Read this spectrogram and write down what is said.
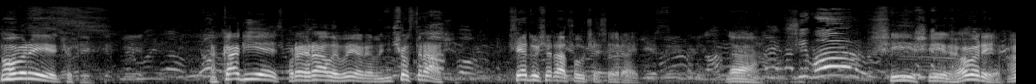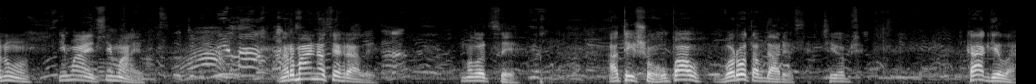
Ну говори, що ти. А як є? Проіграли, виграли, нічого страшного. В следующий раз лучше сыграть. Да. Чего? Ши, ши, говори. А ну, снимает, снимает. Нормально сыграли? Молодцы. А ты что, упал, в ворота вдарился? Чи вообще? Как дела?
